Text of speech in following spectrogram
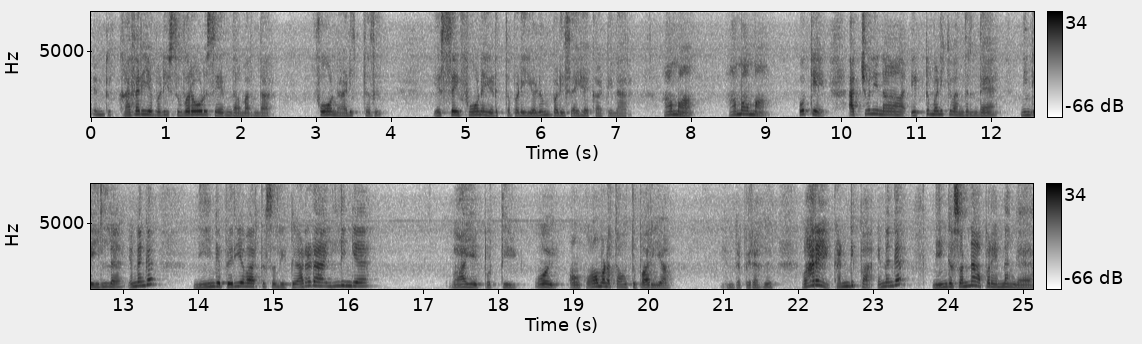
என்று கதறியபடி சுவரோடு சேர்ந்து அமர்ந்தார். ஃபோன் அடித்தது. எஸ்ஐ ஃபோனை எடுத்தபடி எழும்படி சைகை காட்டினார். ஆமாம் ஆமாம்மா ஓகே ஆக்சுவலி நான் எட்டு மணிக்கு வந்திருந்தேன். நீங்கள் இல்லை. என்னங்க? நீங்கள் பெரிய வார்த்தை சொல்லிட்டு அடடா இல்லைங்க. வாயை பொத்தி ஓய் அவன் கோமனை தவுத்து பாரியா என்ற பிறகு வாரேன் கண்டிப்பாக என்னங்க? நீங்கள் சொன்னால் அப்புறம் என்னங்க?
